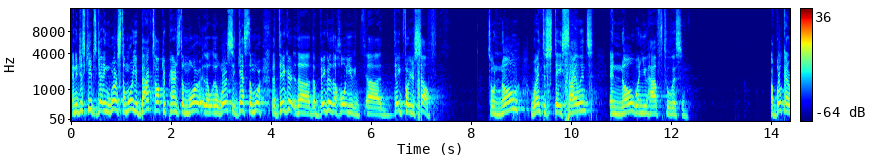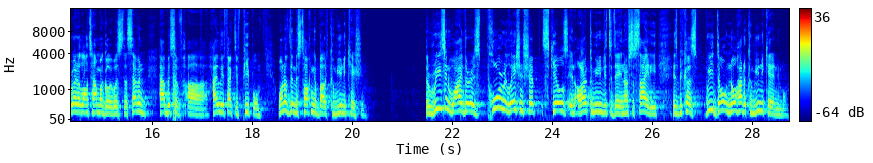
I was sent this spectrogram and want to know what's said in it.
And it just keeps getting worse. The more you backtalk your parents, the more the, the worse it gets. The more the digger, the, the bigger the hole you uh, dig for yourself. So know when to stay silent and know when you have to listen. A book I read a long time ago, it was The Seven Habits of uh, Highly Effective People. One of them is talking about communication. The reason why there is poor relationship skills in our community today, in our society, is because we don't know how to communicate anymore.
